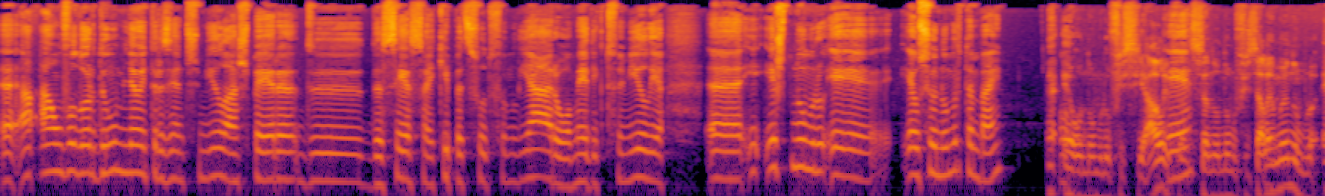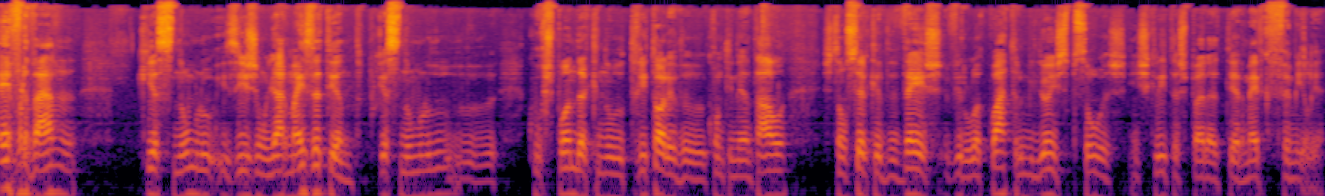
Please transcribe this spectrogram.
há, há, um valor de 1 milhão e 300 mil à espera de, de acesso à equipa de saúde familiar ou ao médico de família. Este número é, é o seu número também? É, é o número oficial, e é? sendo o número oficial é o meu número. É verdade que esse número exige um olhar mais atento, porque esse número eh, corresponde a que no território do continental estão cerca de 10,4 milhões de pessoas inscritas para ter médico de família.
